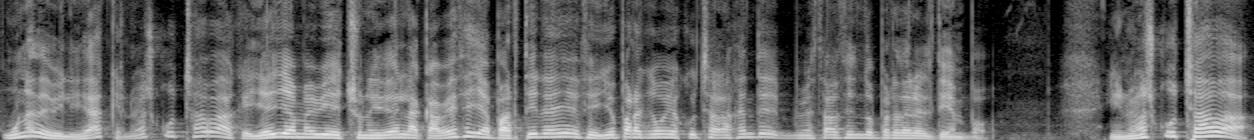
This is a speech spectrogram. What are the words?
Una debilidad, que no escuchaba, que yo ya me había hecho una idea en la cabeza y a partir de ahí decía, ¿yo para qué voy a escuchar a la gente? Me estaba haciendo perder el tiempo. Y no escuchaba.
